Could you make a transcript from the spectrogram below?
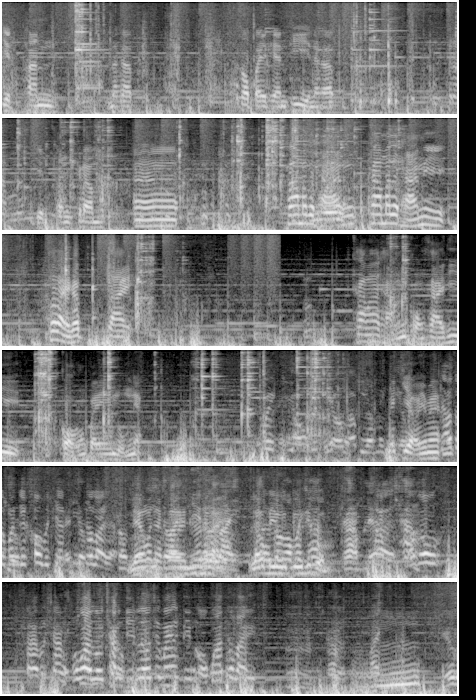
เจ็ดพันนะครับ เข้าไปแทนที่นะครับเจ็ดพันกรัมอ่าค่ามาตรฐานค่ามาตรฐานนี่ เท่าไหร่ครับทรายค่ามาตรฐานของทรายที่กรอกลงไปในหลุมเนี่ย ไม่เกี่ยวไม่เกี่ยวครับไม่เกี่ยวใช่ไหมแล้วแต่มันจะเข้าไปแทนที่เท่าไหร่อะแล้วมันจะเข้าแทนที่เท่าไหร่แล้วไปดูดูที่ผลครับแล้วใช่ช่างแล้วก็ตามมาช่างเพราะว่าเราช่างดินแล้วใช่ไหมดินออกมาเท่าไหร่ไปอืมเดี๋ยว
